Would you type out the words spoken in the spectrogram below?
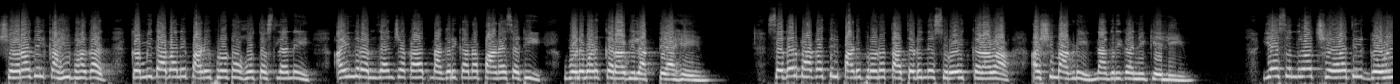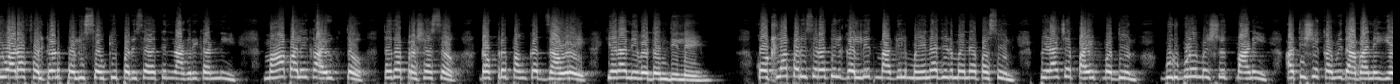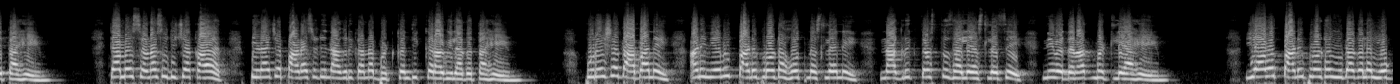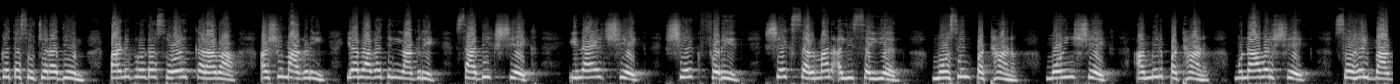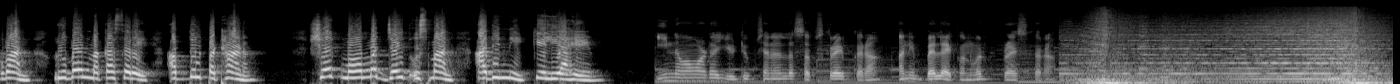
शहरातील काही भागात कमी दाबाने पाणी पुरवठा होत असल्याने ऐन रमजानच्या काळात नागरिकांना पाण्यासाठी वणवण करावी लागते आहे. सदर भागातील पाणी पुरवठा तातडीने सुरळीत करावा अशी मागणी नागरिकांनी केली. या संदर्भात शहरातील गवळीवाडा फलटण पोलीस चौकी परिसरातील नागरिकांनी महापालिका आयुक्त तथा प्रशासक डॉक्टर पंकज जावळे यांना निवेदन दिले. कोठला परिसरातील गल्लीत मागील महिना दीड महिन्यापासून पिण्याच्या पाईपमधून बुडबुड मिश्रित पाणी अतिशय कमी दाबाने येत आहे. त्यामुळे सणासुदीच्या काळात पिण्याच्या पाण्यासाठी नागरिकांना भटकंती करावी लागत आहे. पुरेशा दाबाने आणि नियमित पाणी पुरवठा होत नसल्याने नागरिक त्रस्त झाले असल्याचे निवेदनात म्हटले आहे. यावर पाणी पुरवठा विभागाला योग्य त्या सूचना देऊन पाणी पुरवठा सुरळीत करावा अशी मागणी या भागातील नागरिक सादिक शेख इनायत शेख शेख फरीद शेख सलमान अली सय्यद मोहसिन पठाण मोईन शेख अमीर पठाण मुनावर शेख सोहेल बागवान रुबेन मकासरे अब्दुल पठाण शेख मोहम्मद जैद उस्मान आदींनी केली आहे. ई नवा मराठा यूट्यूब चॅनलला सबस्क्राईब करा आणि बेल आयकॉनवर प्रेस करा.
